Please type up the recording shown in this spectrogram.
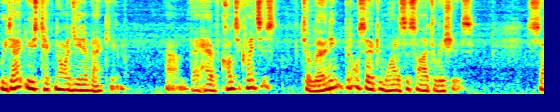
We don't use technology in a vacuum. Um, they have consequences to learning, but also to wider societal issues. So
